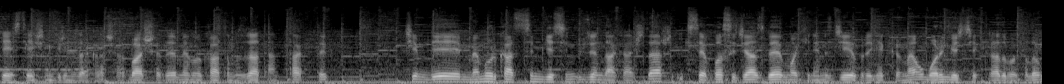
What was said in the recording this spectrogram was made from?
PlayStation 1'imiz arkadaşlar başladı. Memory kartımızı zaten taktık. Şimdi memory kart simgesinin üzerinde arkadaşlar X'e basacağız ve makinemiz jailbreak ekranına umarım geçecektir. Hadi bakalım.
